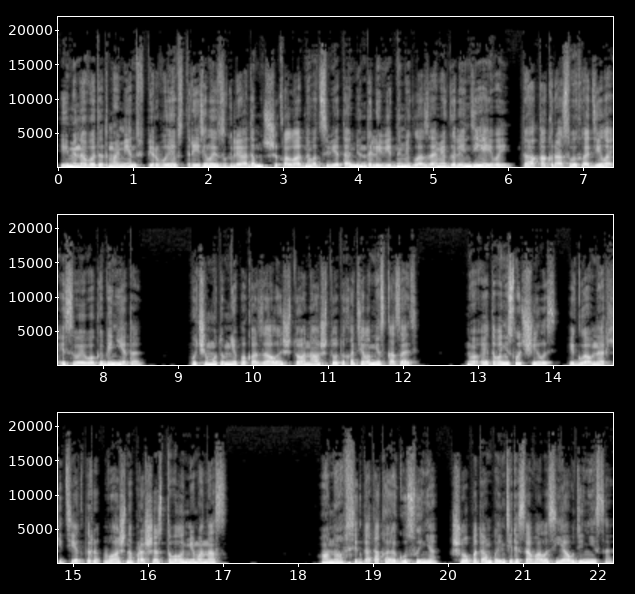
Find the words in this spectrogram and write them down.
Именно в этот момент впервые встретилась взглядом с шоколадного цвета миндалевидными глазами Галендеевой. Та как раз выходила из своего кабинета – Почему-то мне показалось, что она что-то хотела мне сказать. Но этого не случилось, и главный архитектор важно прошествовала мимо нас. Она всегда такая гусыня, шепотом поинтересовалась я у Дениса.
